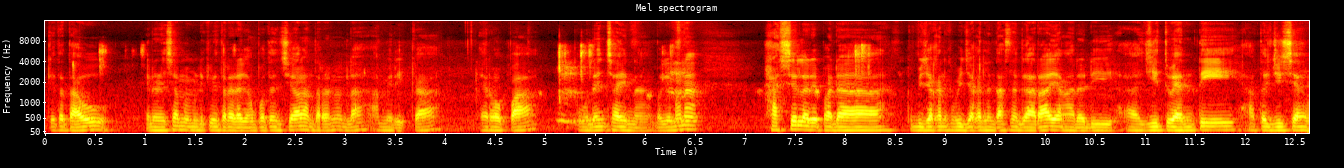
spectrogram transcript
kita tahu Indonesia memiliki mitra dagang potensial antara lain adalah Amerika, Eropa, kemudian China. Bagaimana hasil daripada kebijakan-kebijakan lintas negara yang ada di uh, G20 atau G7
